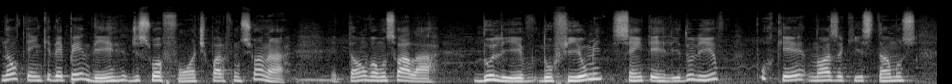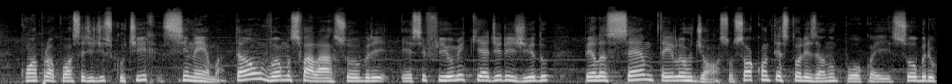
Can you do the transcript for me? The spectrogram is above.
não tem que depender de sua fonte para funcionar. Então vamos falar do livro, do filme, sem ter lido o livro, porque nós aqui estamos com a proposta de discutir cinema. Então vamos falar sobre esse filme que é dirigido pela Sam Taylor Johnson. Só contextualizando um pouco aí sobre o,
